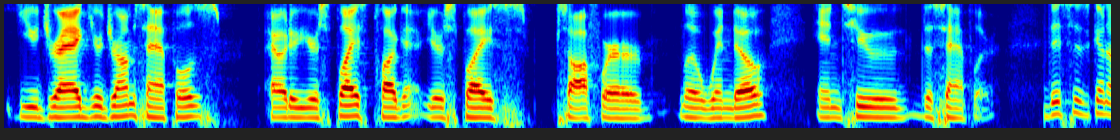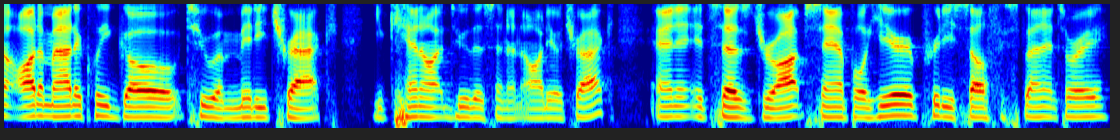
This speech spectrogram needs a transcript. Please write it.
you drag your drum samples out of your splice plugin, your splice software little window into the sampler. This is going to automatically go to a MIDI track. You cannot do this in an audio track. And it says drop sample here, pretty self-explanatory.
